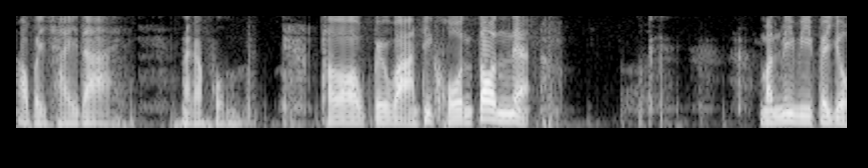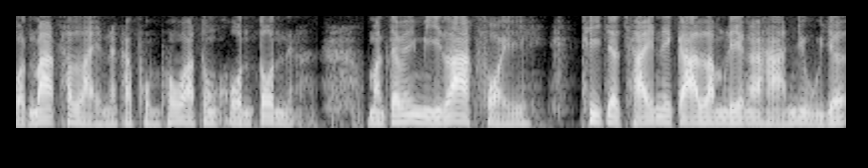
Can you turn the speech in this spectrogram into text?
เอาไปใช้ได้นะครับ ผม ถ้าเราไปหว่านที่โคนต้นเนี่ย มันไม่มีประโยชน์มากเท่าไหร่นะครับ ผมเพราะว่าตรงโคนต้นเนี่ย มันจะไม่มีรากฝอยที่จะใช้ในการลำเลียงอาหารอยู่เยอะ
